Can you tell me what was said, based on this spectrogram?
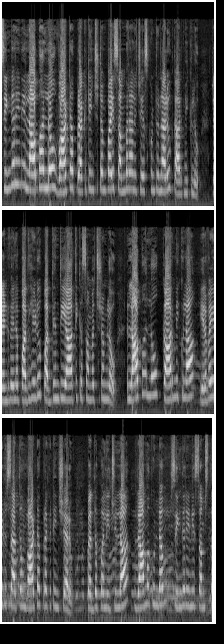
సింగరేణి లాభాల్లో వాటా ప్రకటించడంపై సంబరాలు చేసుకుంటున్నారు కార్మికులు. రెండు వేల పదిహేడు పద్దెనిమిది ఆర్థిక సంవత్సరంలో లాభాల్లో కార్మికుల ఇరవై ఏడు శాతం వాటా ప్రకటించారు. పెద్దపల్లి జిల్లా రామగుండం సింగరేణి సంస్థ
